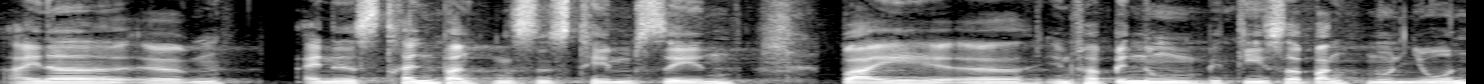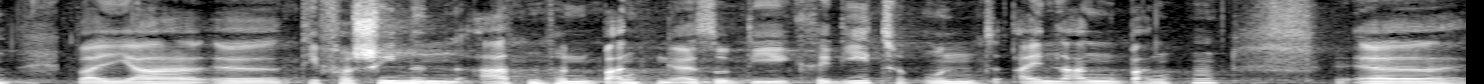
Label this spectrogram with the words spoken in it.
einer, ähm, eines Trennbankensystems sehen? bei, äh, in Verbindung mit dieser Bankenunion, weil ja äh, die verschiedenen Arten von Banken, also die Kredit- und Einlagenbanken, äh,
